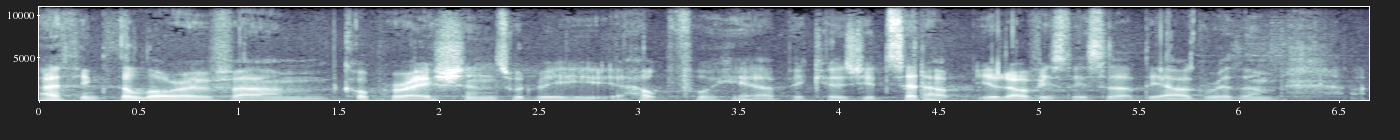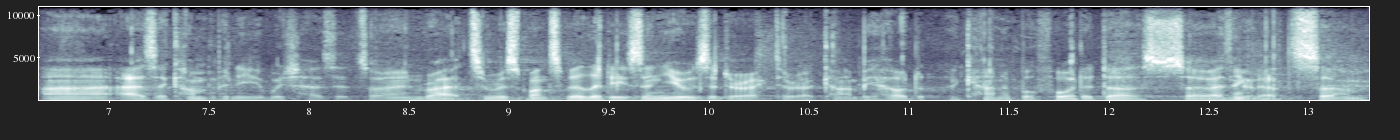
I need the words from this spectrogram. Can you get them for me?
I think the law of um, corporations would be helpful here because you'd set up, you'd obviously set up the algorithm uh, as a company which has its own rights and responsibilities, and you as a director it can't be held accountable for what it does. So I think that's um,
